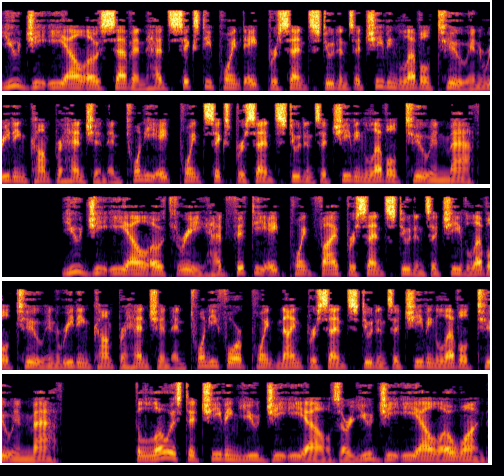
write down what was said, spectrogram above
UGEL 07 had 60.8% students achieving Level 2 in reading comprehension and 28.6% students achieving Level 2 in math. UGEL 03 had 58.5% students achieve Level 2 in reading comprehension and 24.9% students achieving Level 2 in math. The lowest achieving UGELs are UGEL 01,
